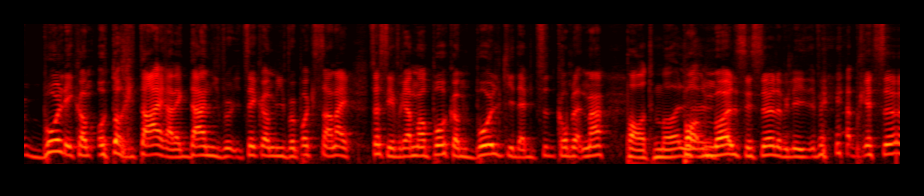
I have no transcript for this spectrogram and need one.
Bull est comme autoritaire avec Dan, il veut, tu sais, comme il veut pas qu'il s'en aille. Ça, c'est vraiment pas comme Bull qui est d'habitude complètement Pâte molle. molle, c'est ça. là. Puis les- Après ça,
